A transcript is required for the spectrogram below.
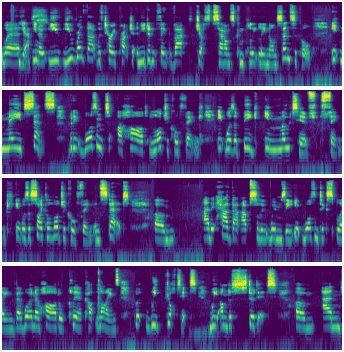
Where Yes. you know you you read that with Terry Pratchett and you didn't think that just sounds completely nonsensical. It made sense, but it wasn't a hard logical thing. It was a big emotive thing. It was a psychological thing instead. Um, and it had that absolute whimsy. It wasn't explained. There were no hard or clear cut lines, but we got it. We understood it. Um, and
